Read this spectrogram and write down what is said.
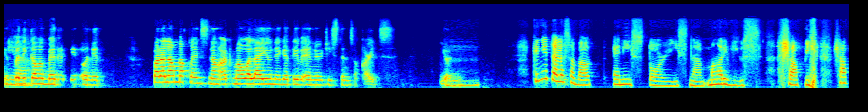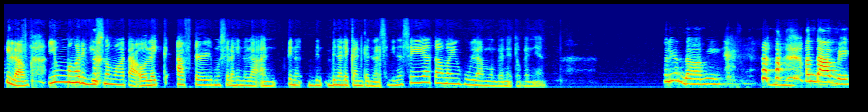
Yun, Pwede Yeah. ka mag-meditate on it. Para lang ma-cleanse lang at mawala yung negative energies dun sa cards. Yun. Mm. Can you tell us about any stories na mga reviews, Shopee, Shopee lang, yung mga reviews ng mga tao, like after mo sila hinulaan, pin- bin- binalikan ka na, sabi na, Seya, tama yung hula mo, ganito, ganyan. Actually, ang dami. Mm. ang dami.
